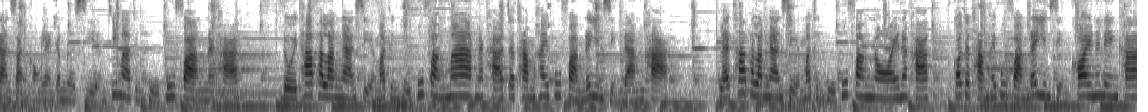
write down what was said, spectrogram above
การสั่นของแหล่งกำเนิดเสียงที่มาถึงหูผู้ฟังนะคะ โดยถ้าพลังงานเสียงมาถึงหูผู้ฟังมากนะคะ จะทำให้ผู้ฟังได้ยินเสียงดังค่ะ และถ้าพลังงานเสียงมาถึงหูผู้ฟังน้อยนะคะ ก็จะทำให้ผู้ฟังได้ยินเสียงค่อยนั่นเองค่ะ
